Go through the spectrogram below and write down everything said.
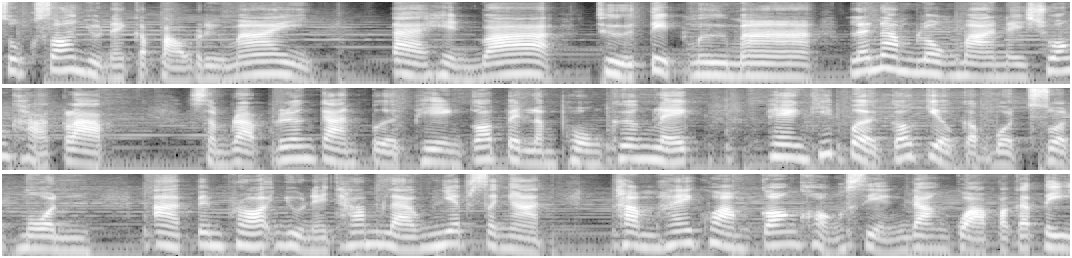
ซุกซ่อนอยู่ในกระเป๋าหรือไม่ แต่เห็นว่าถือติดมือมาและนำลงมาในช่วงขากลับสำหรับเรื่องการเปิดเพลงก็เป็นลำโพงเครื่องเล็ก เพลงที่เปิดก็เกี่ยวกับบทสวดมนต์ อาจเป็นเพราะอยู่ในถ้ำแล้วเงียบสงัดทำให้ความก้องของเสียงดังกว่าปกติ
